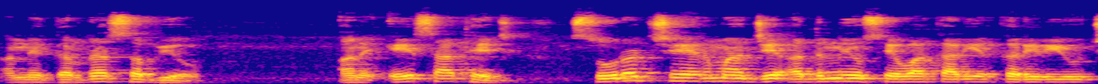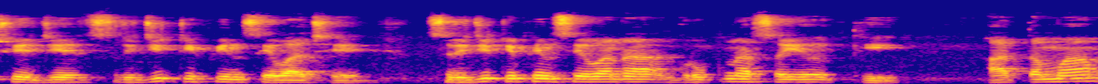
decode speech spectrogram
અને ઘરના સભ્યો અને એ સાથે જ સુરત શહેરમાં જે અદન્ય સેવા કાર્ય કરી રહ્યું છે, જે શ્રીજી ટિફિન સેવા છે. શ્રીજી ટિફિન સેવાના ગ્રુપના સહયોગથી આ તમામ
